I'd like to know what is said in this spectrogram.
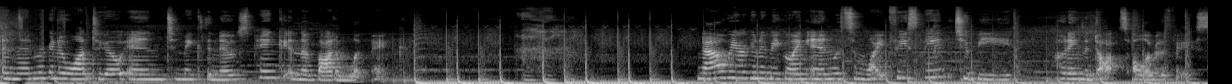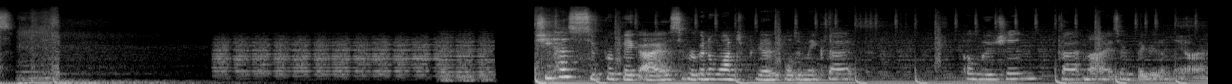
And then we're going to want to go in to make the nose pink and the bottom lip pink. Now we are going to be going in with some white face paint to be putting the dots all over the face. She has super big eyes, so we're gonna want to be able to make that illusion that my eyes are bigger than they are.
